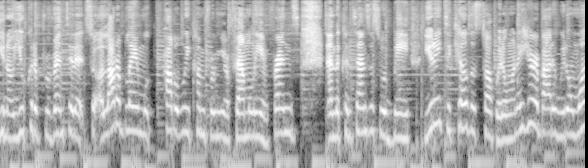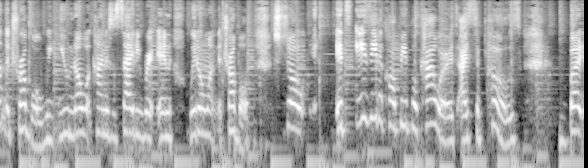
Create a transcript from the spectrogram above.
you know you could have prevented it. So a lot of blame would probably come from your family and friends. And the consensus would be you need to kill this talk. We don't want to hear about it. We don't want the trouble. We you know what kind of society we're in. We don't want the trouble. So it's easy to call people cowards i suppose but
